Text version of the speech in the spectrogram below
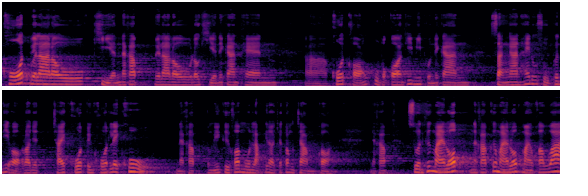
โค้ดเวลาเราเขียนนะครับ เวลาเราเราเขียนในการแทนโค้ดของอุปกรณ์ที่มีผลในการสั่งงานให้ลูกสูบเคลื่อนที่ออก เราจะใช้โค้ดเป็นโค้ดเลขคู่ นะครับ ตรงนี้คือข้อมูลหลักที่เราจะต้องจำก่อนนะครับ ส่วนเครื่องหมายลบนะครับ เครื่องหมายลบหมายความว่า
